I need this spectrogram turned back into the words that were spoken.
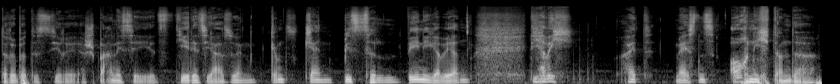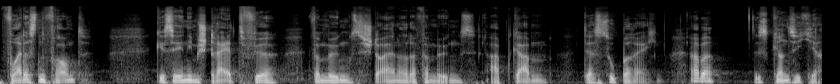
darüber, dass ihre Ersparnisse jetzt jedes Jahr so ein ganz klein bisschen weniger werden, die habe ich halt meistens auch nicht an der vordersten Front gesehen im Streit für Vermögenssteuern oder Vermögensabgaben der Superreichen. Aber das kann sich ja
